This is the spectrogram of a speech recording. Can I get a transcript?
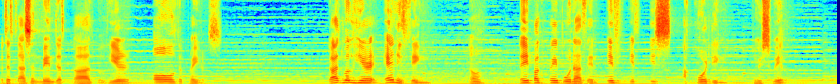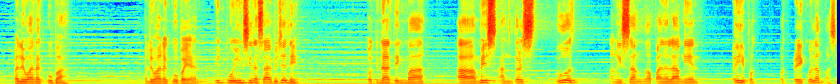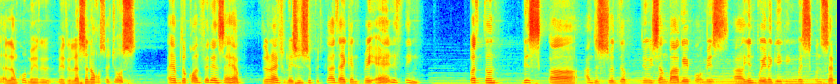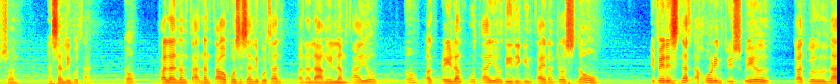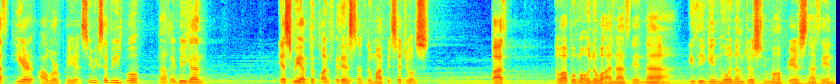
But that doesn't mean that God will hear all the prayers. God will hear anything, no? Na ipag-pray po natin if it is according to His will. Maliwanag po ba? Maliwanag po ba yan? Yun po yung sinasabi dyan eh. Huwag nating ma, ah, misunderstood ang isang ah, panalangin. Ay, pag, pag-pray ko lang kasi alam ko may, may relasyon ako sa Diyos. I have the confidence, I have the right relationship with God. I can pray anything. But don't mis uh, understood the, yung isang bagay po, mis, ah, yun po yung nagiging misconception ng sanlibutan. No? Akala ng, ta- ng tao po sa sanlibutan, manalangin lang tayo, no? mag-pray lang po tayo, didingin tayo ng Diyos. No. If it is not according to His will, God will not hear our prayers. Ibig sabihin po, mga kaibigan, yes, we have the confidence na lumapit sa Diyos. But, nawa po maunawaan natin na didingin ho ng Diyos yung mga prayers natin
